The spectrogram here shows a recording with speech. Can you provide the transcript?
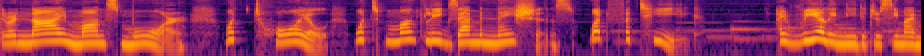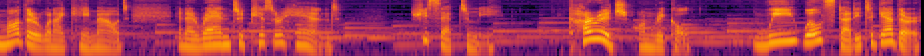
There are nine months more. What toil, what monthly examinations, what fatigue. I really needed to see my mother when I came out, and I ran to kiss her hand. She said to me, Courage, Enrico. We will study together.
